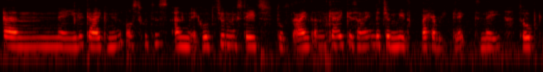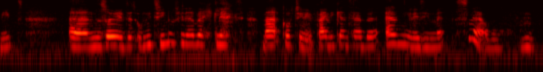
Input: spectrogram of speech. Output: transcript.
En nee, jullie kijken nu als het goed is. En ik hoop dat jullie nog steeds tot het eind aan het kijken zijn. Dat jullie niet weg hebben geklikt. Nee, dat hoop ik niet. En dan zul je dit ook niet zien als jullie hebben geklikt. Maar ik hoop dat jullie een fijn weekend hebben. En jullie zien me snel.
